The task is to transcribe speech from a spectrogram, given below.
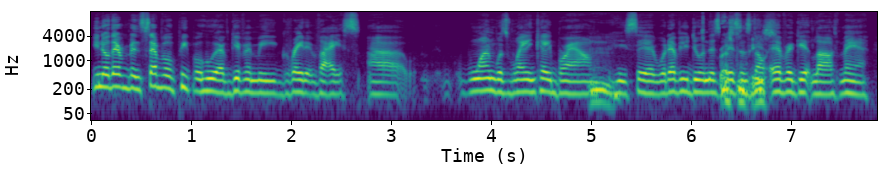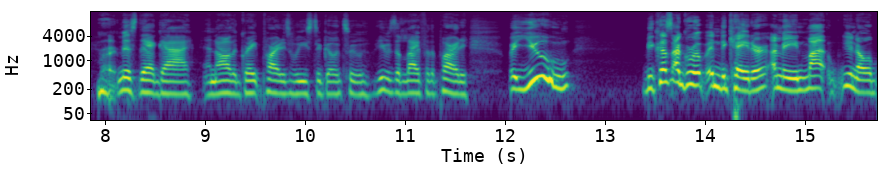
You know, there have been several people who have given me great advice. Uh, one was Wayne K. Brown. He said, whatever you do in this Mm. Rest in business, don't ever get lost. Man, Right. miss that guy and all the great parties we used to go to. He was the life of the party. But you, because I grew up in Decatur, I mean, my, you know,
